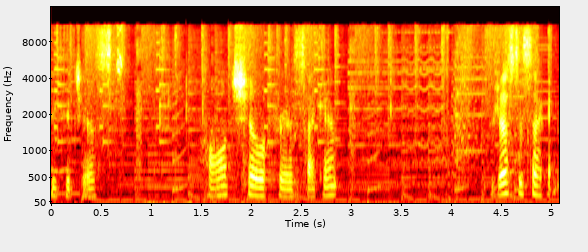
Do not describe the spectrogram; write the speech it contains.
We could just all chill for a second. For just a second.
